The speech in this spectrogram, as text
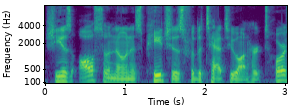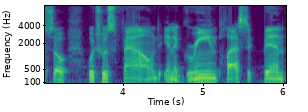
She is also known as Peaches for the tattoo on her torso, which was found in a green plastic bin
